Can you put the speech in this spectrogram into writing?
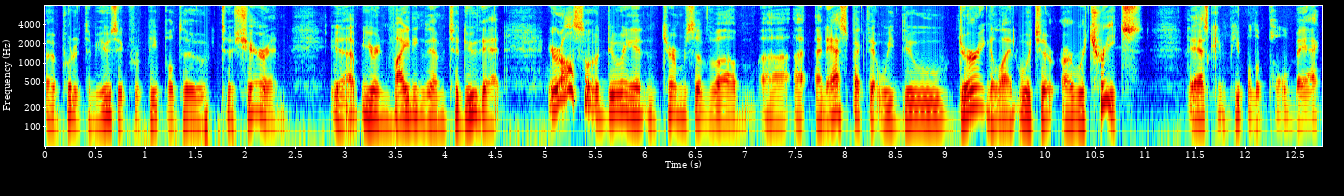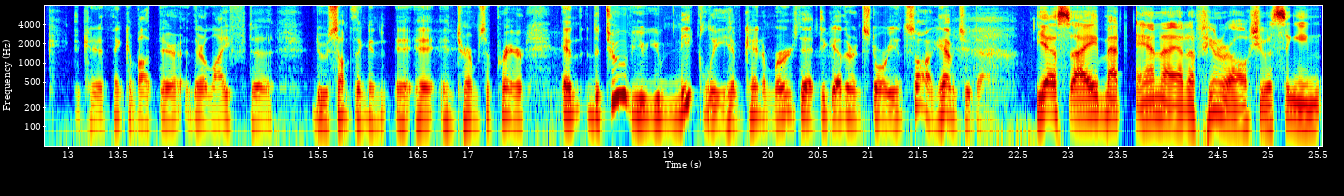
uh, put it to music for people to to share in. Uh, you're inviting them to do that. You're also doing it in terms of um, uh, an aspect that we do during Lent, which are, are retreats. Asking people to pull back, to kind of think about their, their life, to do something in, in in terms of prayer, and the two of you uniquely have kind of merged that together in story and song, haven't you, Dom? Yes, I met Anna at a funeral. She was singing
